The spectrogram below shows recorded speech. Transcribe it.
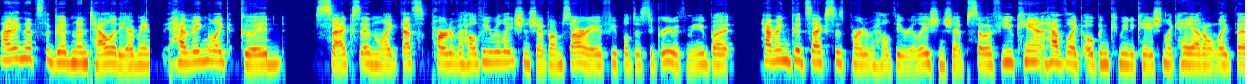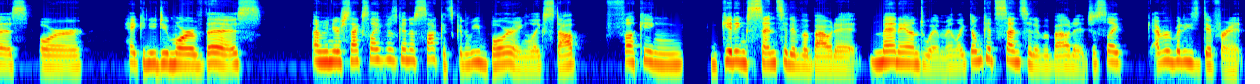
I think that's the good mentality. I mean, having like good sex and like that's part of a healthy relationship. I'm sorry if people disagree with me, but having good sex is part of a healthy relationship. So if you can't have like open communication, like, hey, I don't like this, or hey, can you do more of this? I mean, your sex life is going to suck. It's going to be boring. Like, stop fucking getting sensitive about it, men and women. Like, don't get sensitive about it. Just like everybody's different.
